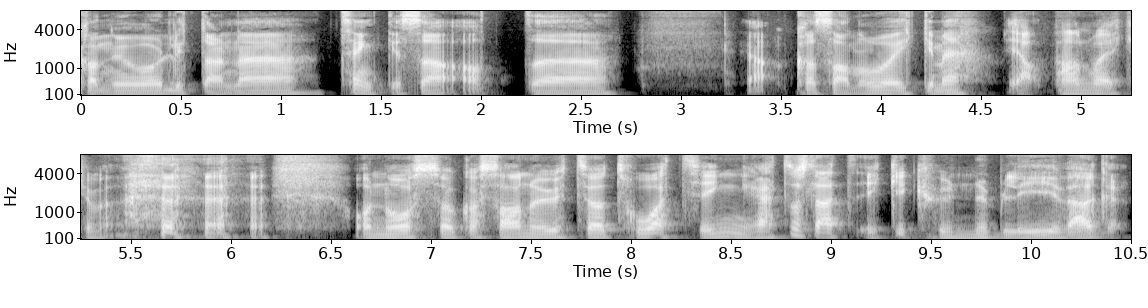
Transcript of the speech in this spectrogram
kan jo lytterne tenke seg at uh, ja, Casano var ikke med. Ja, han var ikke med. og nå så Casano ut til å tro at ting rett og slett ikke kunne bli verre.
